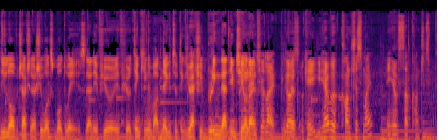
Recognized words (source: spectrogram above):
the law of attraction actually works both ways? That if you're if you're thinking about negative things, you actually bring that You into bring your that life. into your life because okay. you have a conscious mind and you have a subconscious mind.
